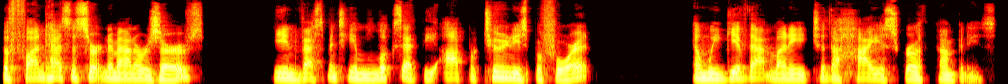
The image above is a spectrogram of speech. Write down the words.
The fund has a certain amount of reserves. The investment team looks at the opportunities before it, and we give that money to the highest growth companies.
